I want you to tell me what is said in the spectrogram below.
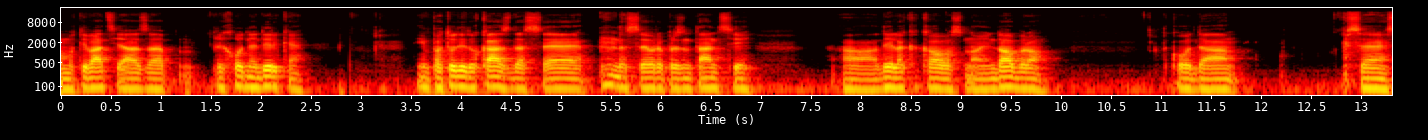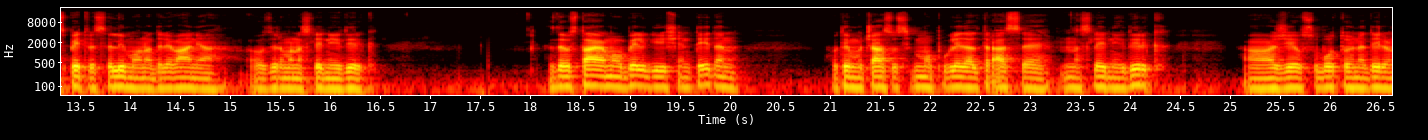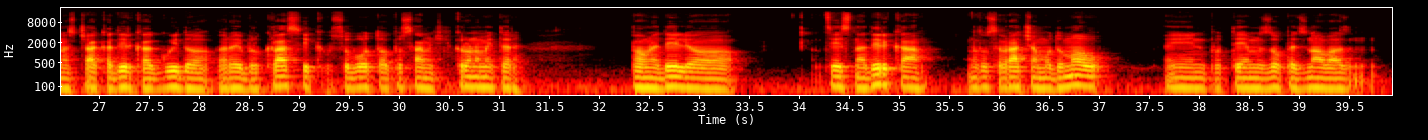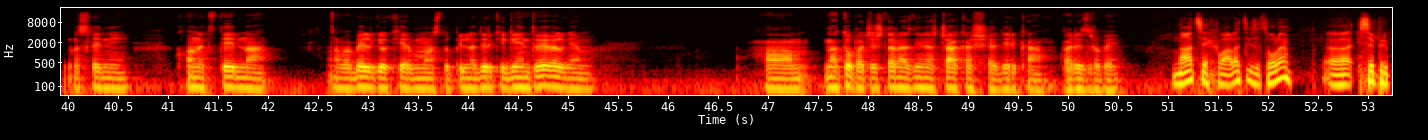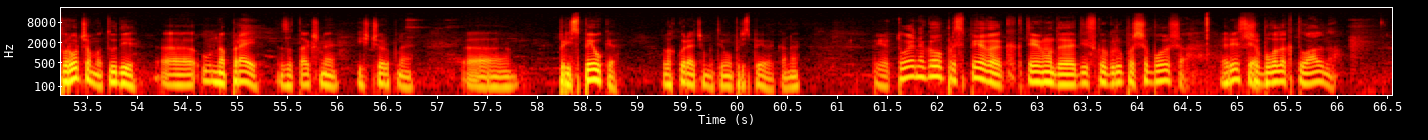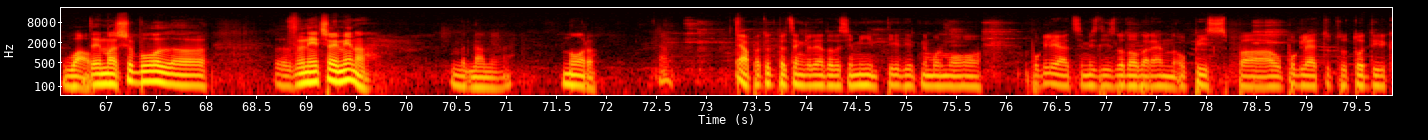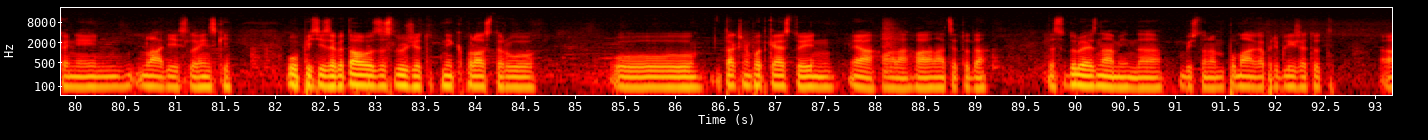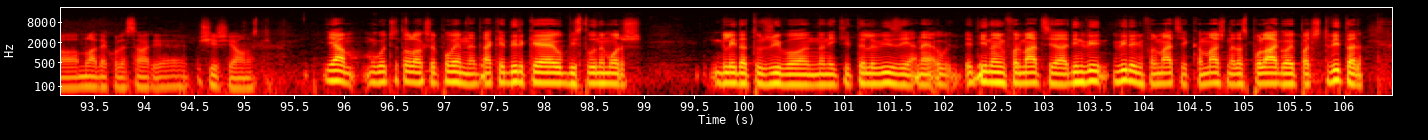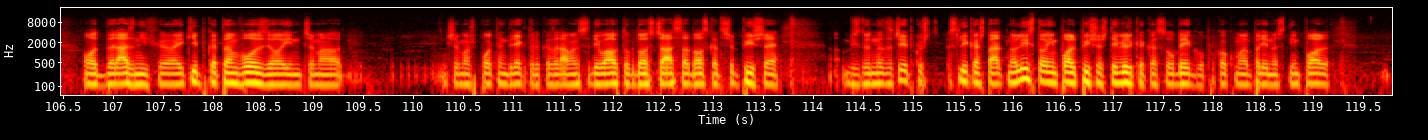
motivacija za prihodne dirke. In pa tudi dokaz, da se, da se v reprezentanci uh, dela kakovostno in dobro. Tako da se spet veselimo nadaljevanja oziroma naslednjih dirk. Zdaj ostajamo v Belgiji še en teden, v tem času si bomo pogledali trase naslednjih dirk. Že v soboto in nedeljo nas čaka dirka Guido Rebro Classic, v soboto posamični kronometer, pa v nedeljo cestna dirka, na to se vračamo domov in potem zopet znova naslednji konec tedna v Belgijo, kjer bomo nastopili na dirki Gent Wevelgem. Um, na to pa čez 14 dni nas čaka še dirka Pariz Robe. Nace, hvala ti za tole. Uh, se priporočamo tudi uh, vnaprej za takšne izčrpne uh, prispevke, lahko rečemo temu prispevek. Je, to je njegov prispevek k temu, da je disko grupa še boljša, Res je. še bolj aktualna, Wow. da ima še bolj uh, zveneča imena med nami. Ne? Noro. Ja, pa tudi predvsem glede na to, da si mi te dirke ne moremo pogledati, se mi zdi zelo dober en opis, pa v pogled tudi v to dirkanje in mladi slovenski upisi zagotovo zaslužijo tudi nek prostor v, v takšnem podkastu in ja, hvala, hvala Nacetu, da, da sodeluje z nami in da v bistvu nam pomaga približati tudi uh, mlade kolesarje širši javnosti. Ja, mogoče to lahko še povem. Ne? Take dirke v bistvu ne moreš gledati v živo na neki televiziji. Ne? Edina informacija, edin vi- vir informacije, ki imaš na razpolago, je pač Twitter od raznih uh, ekip, ki tam vozijo. in Če ima, če ima športni direktor, ki zraven sedi v avtu, dosti časa, doskrat še piše. V bistvu na začetku slikaš startno listo in pol pišeš številke, ki so v begu, koliko imajo prednosti. In pol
